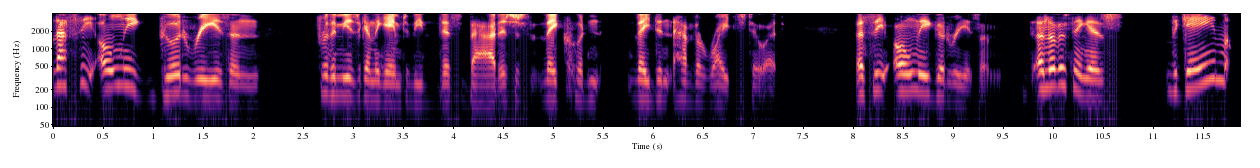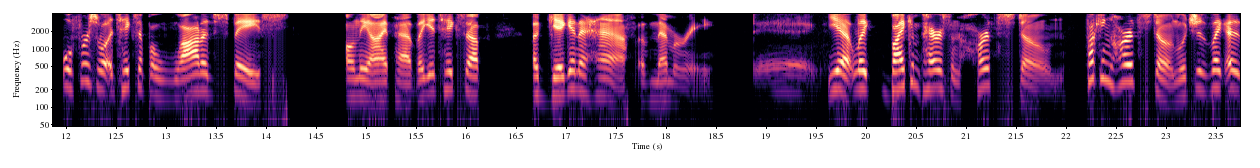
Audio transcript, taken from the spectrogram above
that's the only good reason for the music in the game to be this bad. It's just they couldn't, they didn't have the rights to it. That's the only good reason. Another thing is, the game, well, first of all, it takes up a lot of space on the iPad. Like, it takes up a gig and a half of memory. dang Yeah, like, by comparison, Hearthstone, fucking Hearthstone, which is like a,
